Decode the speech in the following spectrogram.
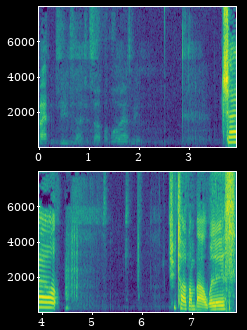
mac and cheese a whole ass meal. Child, what you talking about, Willis?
